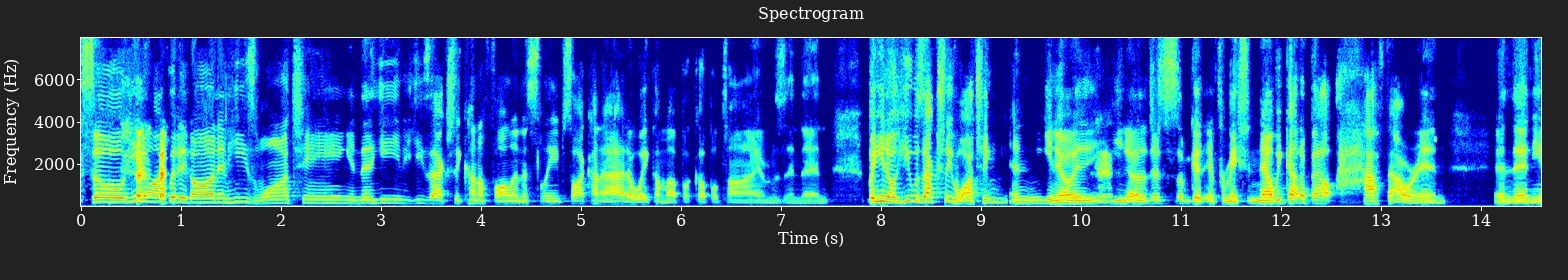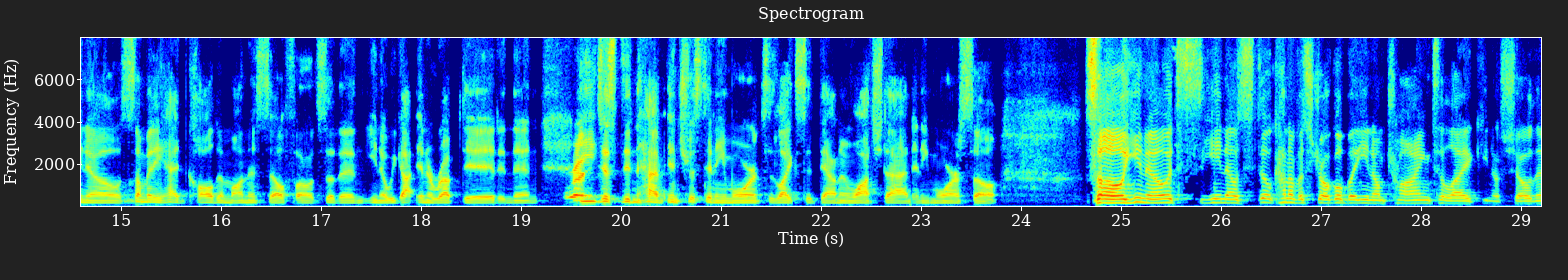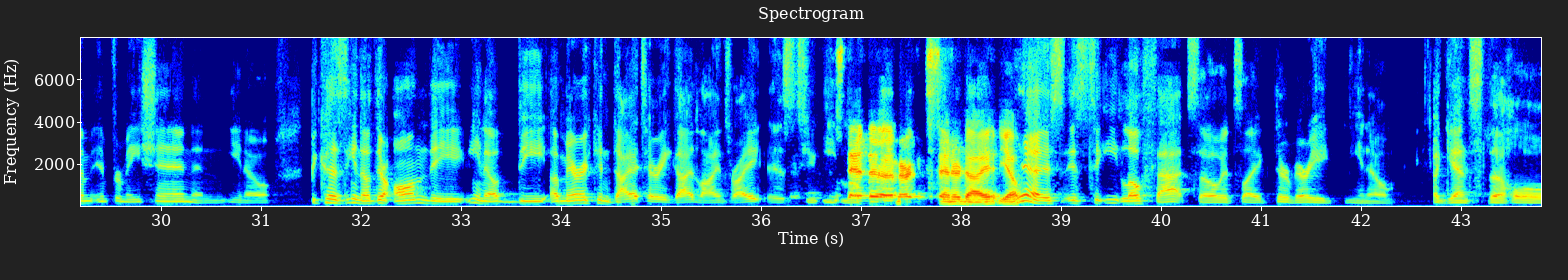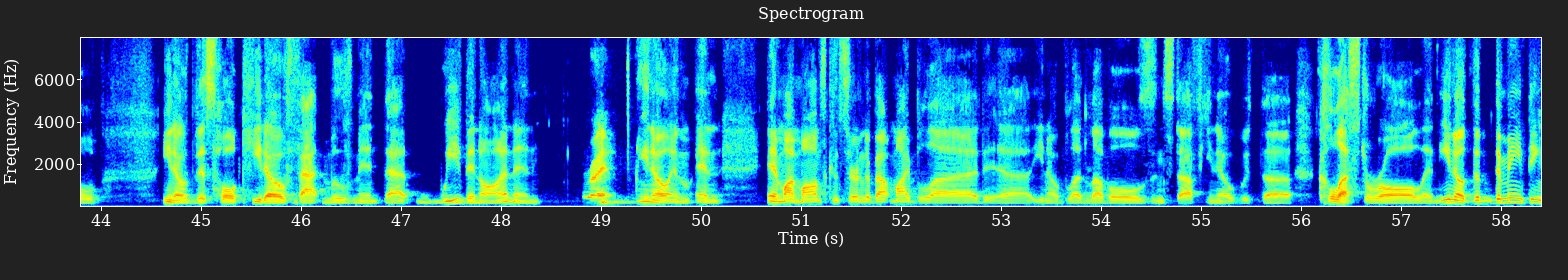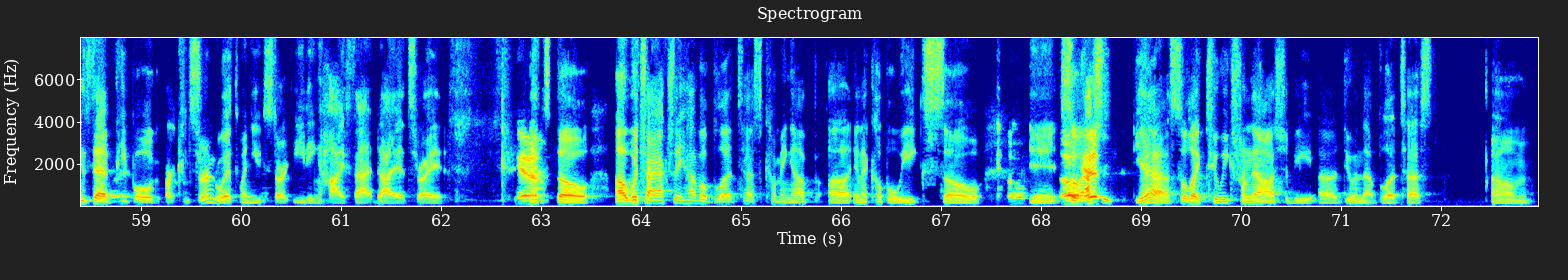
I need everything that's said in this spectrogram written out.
So, you know, I put it on and he's watching and then he he's actually kind of falling asleep. So I kind of had to wake him up a couple times and then but you know, he was actually watching and you know, eh, mm. you know, there's some good information. Now we got about half hour in and then you know somebody had called him on his cell phone so then you know we got interrupted and then Right. he just didn't have interest anymore to like sit down and watch that anymore so so you know it's you know still kind of a struggle but you know i'm trying to like you know show them information and you know because you know they're on the you know the american dietary guidelines right is to eat low- Standard American Standard Diet. Yep. yeah is, is to eat low fat so it's like they're very you know against the whole you know this whole keto fat movement that we've been on and Right. you know and and and my mom's concerned about my blood uh, you know blood levels and stuff you know with the cholesterol and you know the, the main things that people are concerned with when you start eating high fat diets right Yeah. and so uh, which i actually have a blood test coming up uh, in a couple weeks so Oh. eh, Oh, so actually yeah so like two weeks from now i should be uh, doing that blood test um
